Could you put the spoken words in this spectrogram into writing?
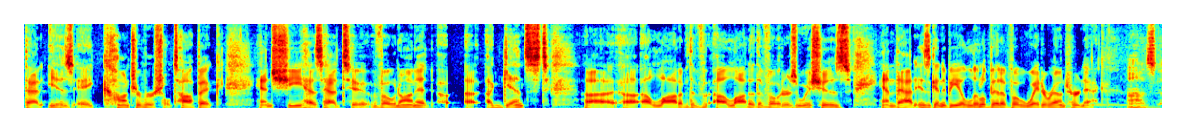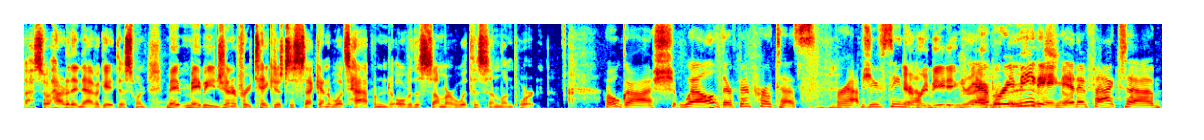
That is a controversial topic, and she has had to vote on it uh, uh against uh, a lot of the a lot of the voters' wishes, and that is going to be a little bit of a weight around her neck. Uh, so, how do they navigate this one? Maybe, Jennifer, take just a second. What's happened over the summer with this inland port? Oh gosh. Well, there have been protests. Mm-hmm. Perhaps you've seen every them. meeting, right? Every meeting, yes. and in fact, um,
